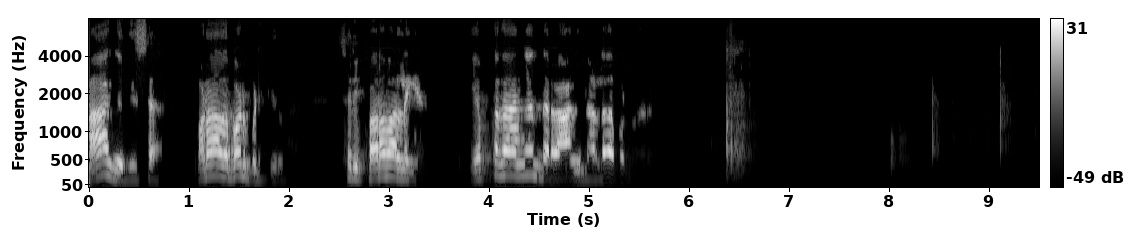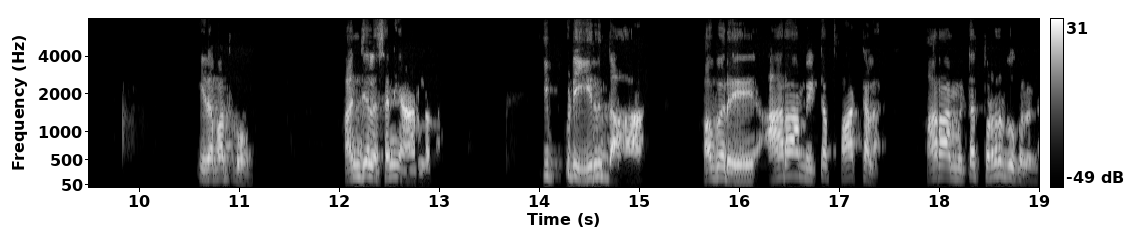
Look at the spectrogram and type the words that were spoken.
ராகு திசை படாத பாடு படுத்திடும் சரி பரவாயில்லைங்க. எப்பதாங்க அந்த ராகு நல்லதா பண்ணுவாரு? இத பார்த்துக்கோ. அஞ்சல சனி ஆறுல தான் இப்படி இருந்தா அவரு ஆறாம் வீட்டை பார்க்கல. ஆறாம் வீட்டை தொடர்பு கொள்ளல.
